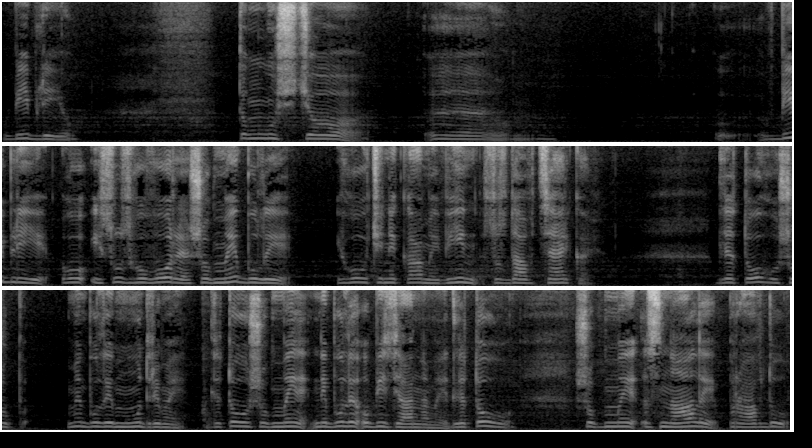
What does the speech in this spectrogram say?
Біблію. Тому що е, в Біблії Ісус говорить, щоб ми були Його учениками. Він создав церковь для того, щоб ми були мудрими, для того, щоб ми не були обізянами, для того, щоб ми знали правду,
